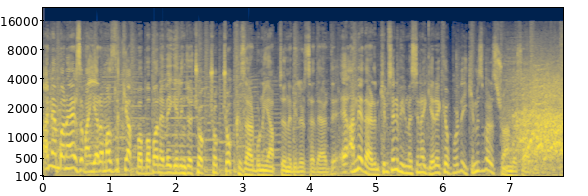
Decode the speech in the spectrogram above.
Annem bana her zaman yaramazlık yapma. Baban eve gelince çok çok çok kızar bunu yaptığını bilirse derdi. E anne derdim kimsenin bilmesine gerek yok. Burada ikimiz varız şu anda sadece.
